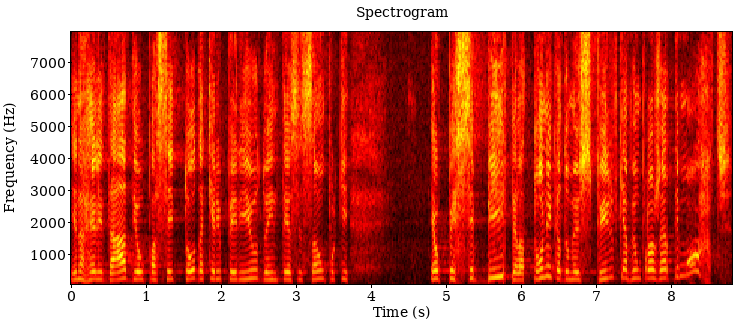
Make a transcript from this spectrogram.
e na realidade eu passei todo aquele período em intercessão porque eu percebi pela tônica do meu espírito que havia um projeto de morte.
